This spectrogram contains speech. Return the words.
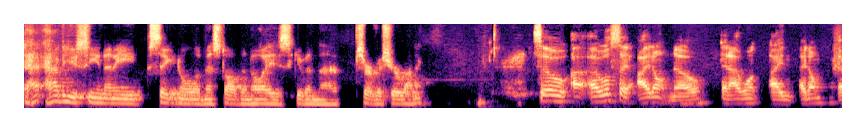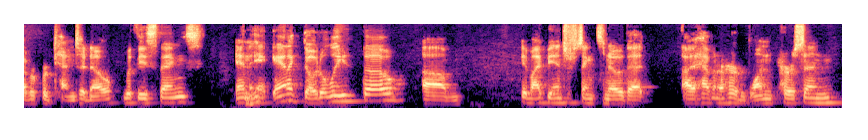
have you seen any signal amidst all the noise, given the service you're running? So I will say I don't know, and I won't. I, I don't ever pretend to know with these things. And mm-hmm. anecdotally, though, um, it might be interesting to know that I haven't heard one person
